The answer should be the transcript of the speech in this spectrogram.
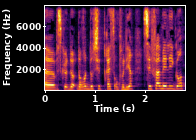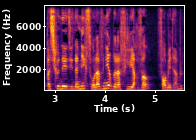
euh, parce que dans, votre dossier de presse, on peut lire Ces femmes élégantes, passionnées et dynamiques sont l'avenir de la filière vin. Formidable.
